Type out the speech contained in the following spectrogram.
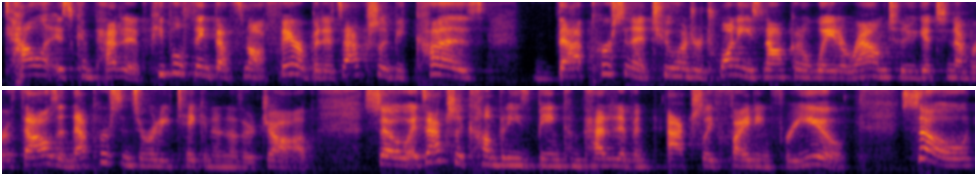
talent is competitive. People think that's not fair, but it's actually because that person at 220 is not going to wait around until you get to number 1000. That person's already taken another job. So it's actually companies being competitive and actually fighting for you. So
